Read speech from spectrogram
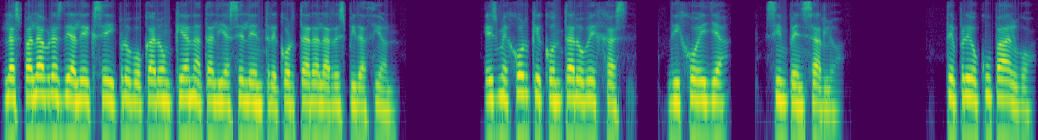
Las palabras de Alexei provocaron que a Natalia se le entrecortara la respiración. Es mejor que contar ovejas, dijo ella, sin pensarlo. ¿Te preocupa algo?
